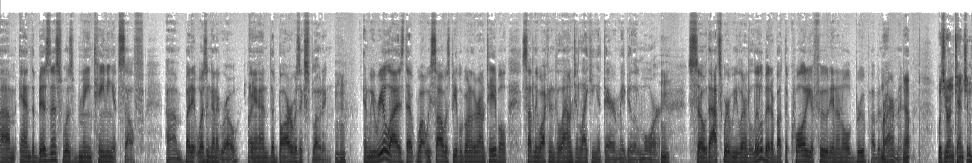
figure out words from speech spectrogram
um, and the business was maintaining itself um, but it wasn't going to grow, and the bar was exploding. And we realized that what we saw was people going to the round table, suddenly walking into the lounge and liking it there, maybe a little more. So that's where we learned a little bit about the quality of food in an old brew pub environment. Yep. Was your intention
